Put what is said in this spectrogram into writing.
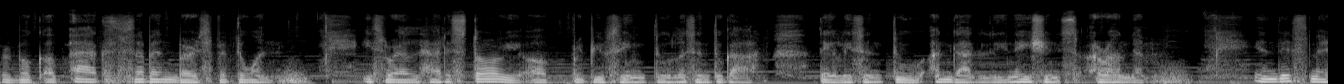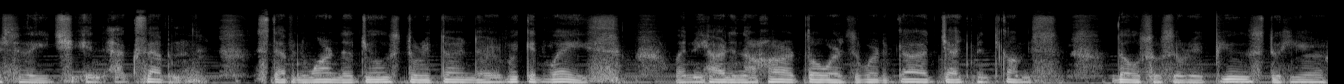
The book of Acts 7 verse 51. Israel had a story of refusing to listen to God. They listened to ungodly nations around them. In this message in Acts 7, Stephen warned the Jews to return their wicked ways. When we harden our heart towards the Word of God, judgment comes. Those who refuse to hear,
